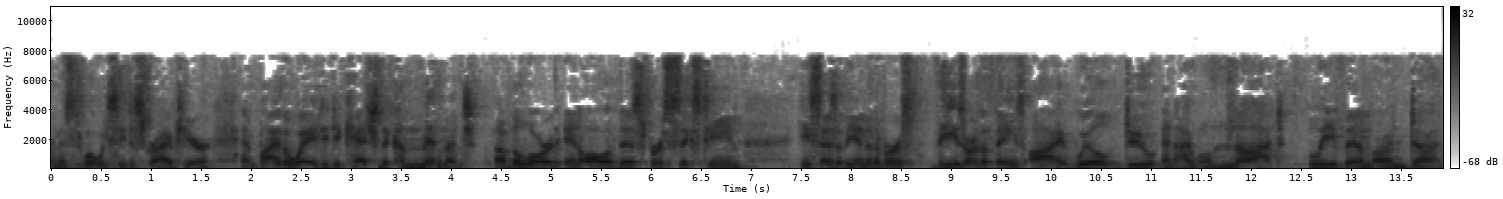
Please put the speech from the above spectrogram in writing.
And this is what we see described here. And by the way, did you catch the commitment of the Lord in all of this? Verse 16. He says at the end of the verse, These are the things I will do and I will not leave them undone.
